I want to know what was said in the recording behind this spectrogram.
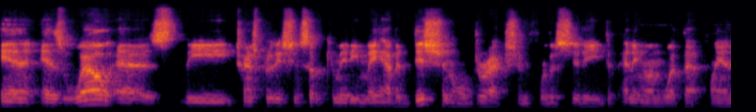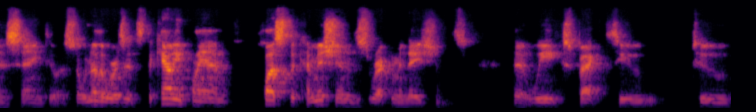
and as well as the transportation subcommittee may have additional direction for the city depending on what that plan is saying to us. So in other words it's the county plan plus the commission's recommendations that we expect to to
